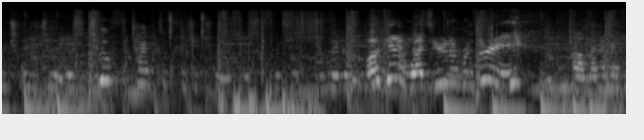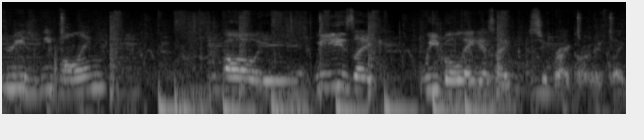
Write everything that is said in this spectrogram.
Which Fidget Trader? There's two types of Fidget Traders. There's Fidget Trader. Okay, what's your number three? Um, my number three is Wii Bowling. Oh yeah, Wii is like Wii Bowling is like super iconic, like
